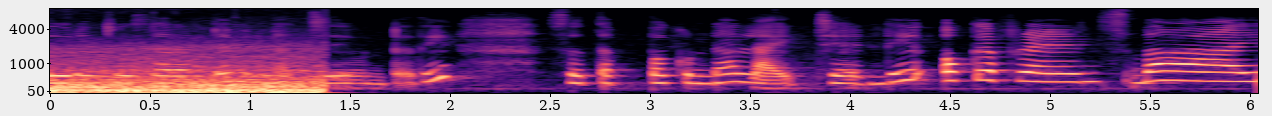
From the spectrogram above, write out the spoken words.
దూరం చూసారంటే మీకు నచ్చే ఉంటుంది. సో తప్పకుండా లైక్ చేయండి. Okay friends. బాయ్.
